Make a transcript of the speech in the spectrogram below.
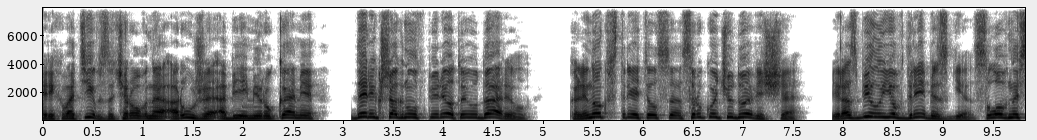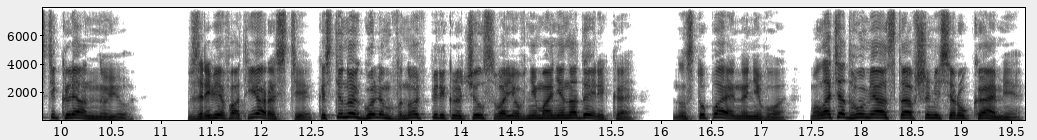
Перехватив зачарованное оружие обеими руками, Дерек шагнул вперед и ударил. Клинок встретился с рукой чудовища и разбил ее в дребезги, словно стеклянную. Взревев от ярости, костяной голем вновь переключил свое внимание на Дерека, наступая на него, молотя двумя оставшимися руками.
